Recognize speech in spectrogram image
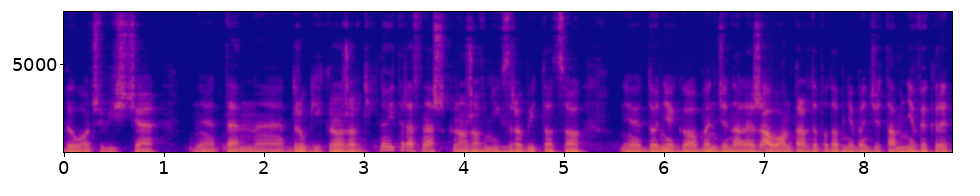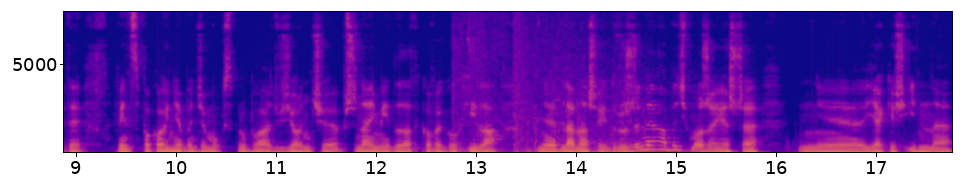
był oczywiście ten drugi krążownik, no i teraz nasz krążownik zrobi to, co do niego będzie należało. On prawdopodobnie będzie tam niewykryty, więc spokojnie będzie mógł spróbować wziąć przynajmniej dodatkowego heala dla naszej drużyny, a być może jeszcze jakieś inne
